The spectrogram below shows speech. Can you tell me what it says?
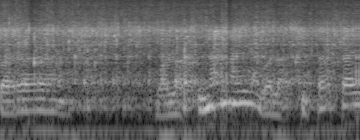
Para wala si nanay, wala si tatay,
